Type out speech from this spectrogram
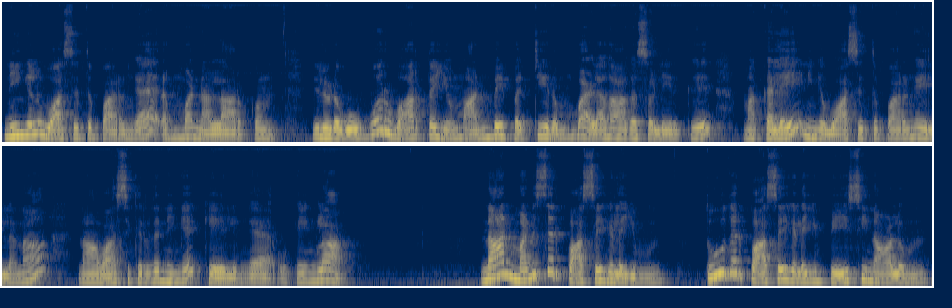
நீங்களும் வாசித்து பாருங்கள் ரொம்ப நல்லாயிருக்கும் இதோட ஒவ்வொரு வார்த்தையும் அன்பை பற்றி ரொம்ப அழகாக சொல்லியிருக்கு. மக்களே நீங்கள் வாசித்து பாருங்கள் இல்லைன்னா நான் வாசிக்கிறத நீங்கள் கேளுங்க. ஓகேங்களா? நான் மனுஷர் பாசைகளையும் தூதர் பாசைகளையும் பேசினாலும்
